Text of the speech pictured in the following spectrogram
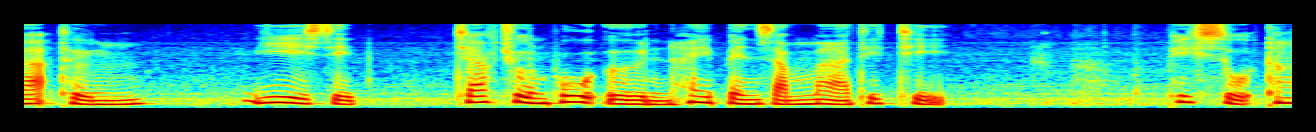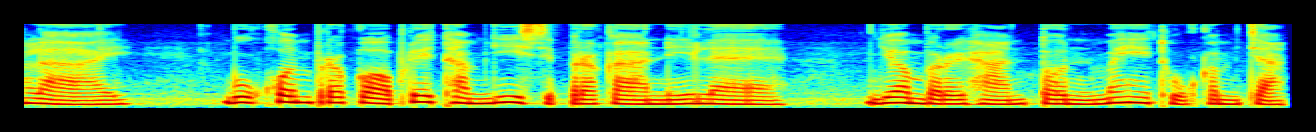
ละถึง 20. ชักชวนผู้อื่นให้เป็นสัมมาทิฏฐิ ภิกษุทั้งหลาย บุคคลประกอบด้วยธรรมยี่สิบประการนี้แล ย่อมบริหารตนไม่ให้ถูกกำจัด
